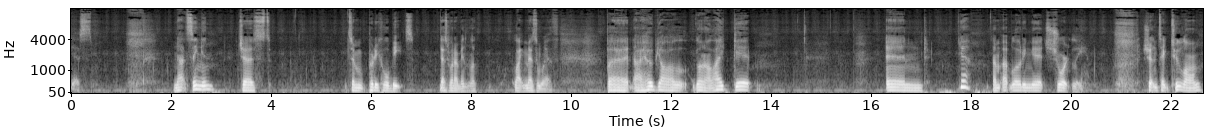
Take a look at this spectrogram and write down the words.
Yes. Not singing, just some pretty cool beats. That's what I've been look like messing with. But I hope y'all gonna like it. And yeah, I'm uploading it shortly. Shouldn't take too long,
